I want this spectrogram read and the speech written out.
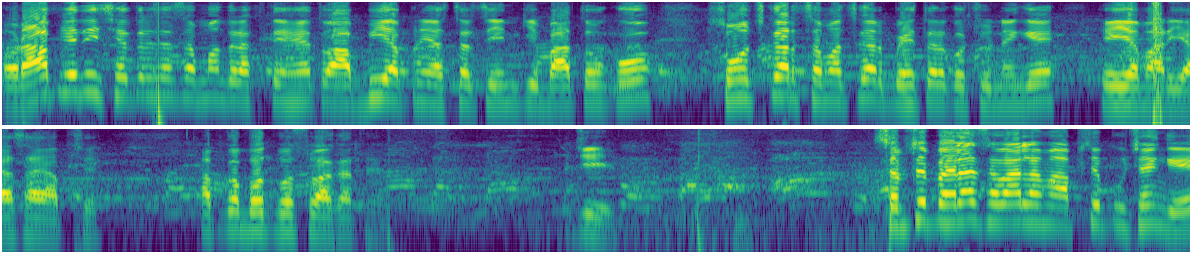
और आप यदि क्षेत्र से संबंध रखते हैं तो आप भी अपने स्तर से इनकी बातों को सोचकर, समझकर बेहतर को चुनेंगे। यही हमारी आशा है आपसे। आपका बहुत बहुत स्वागत है। जी। सबसे पहला सवाल हम आपसे पूछेंगे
